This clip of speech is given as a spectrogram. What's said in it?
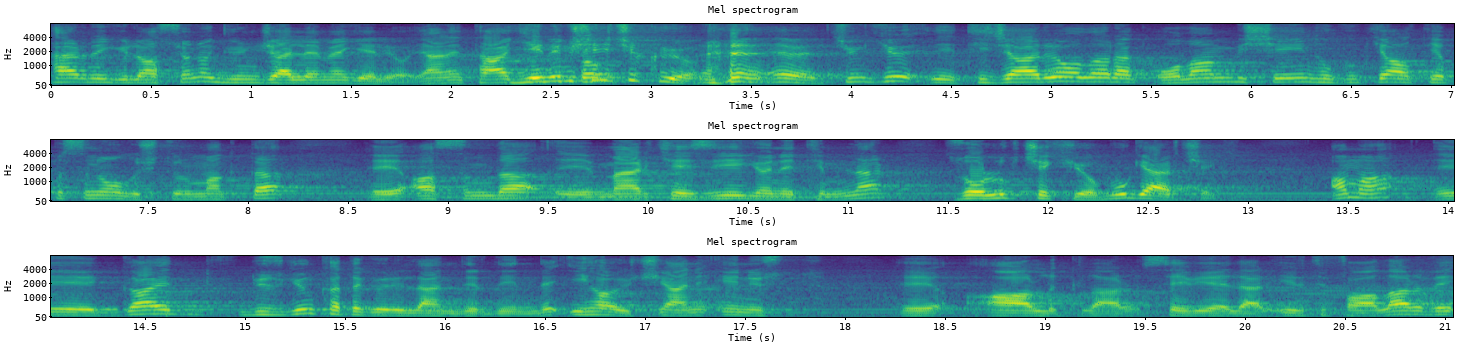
her regülasyona güncelleme geliyor. Yani takibi Yeni bir çok- şey çıkıyor. evet çünkü e, ticari olarak olan bir şeyin hukuki altyapısını oluşturmakta e, aslında e, merkezi yönetimler zorluk çekiyor. Bu gerçek. Ama e, gayet düzgün kategorilendirdiğinde İHA 3 yani en üst e, ağırlıklar, seviyeler, irtifalar ve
